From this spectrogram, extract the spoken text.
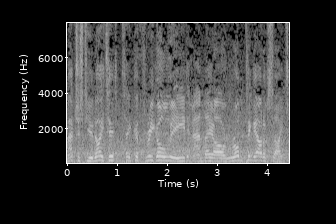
Manchester United take a three-goal lead and they are romping out of sight.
